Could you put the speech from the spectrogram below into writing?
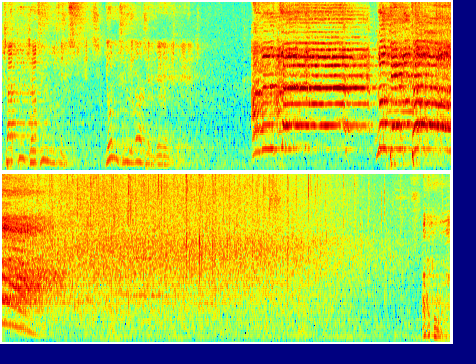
152センチ47.00キロ。赤コーナー。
